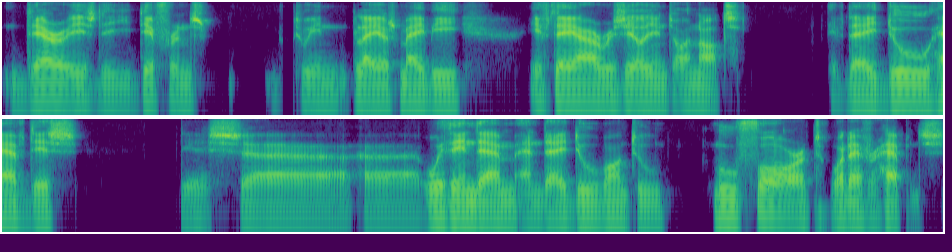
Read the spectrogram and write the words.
there is the difference between players, maybe if they are resilient or not. If they do have this, this uh, uh, within them, and they do want to move forward, whatever happens.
